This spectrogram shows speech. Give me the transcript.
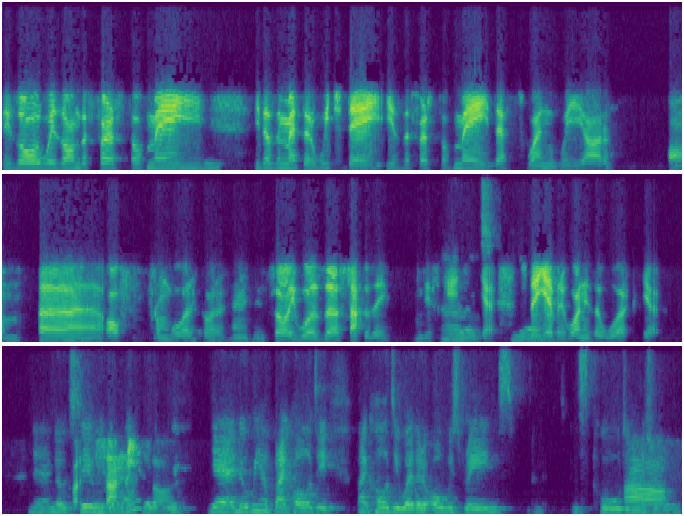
it's always on the first of May. Mm-hmm. It doesn't matter which day is the first of May. That's when we are on uh, mm-hmm. off from work or anything. So it was a Saturday in this case. Right. Yeah. yeah. Today everyone is at work. Yeah. Yeah, no, today we sunny, so. Yeah, no, we have bank holiday. Bank holiday weather. It always rains. It's cold and oh. miserable.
